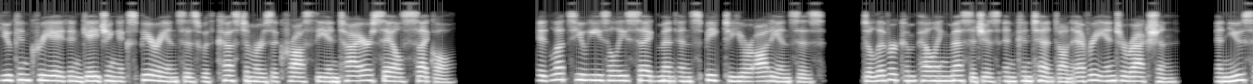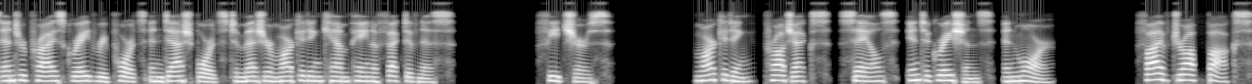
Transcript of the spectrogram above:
You can create engaging experiences with customers across the entire sales cycle. It lets you easily segment and speak to your audiences, deliver compelling messages and content on every interaction, and use enterprise grade reports and dashboards to measure marketing campaign effectiveness. Features Marketing, projects, sales, integrations, and more. 5. Dropbox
